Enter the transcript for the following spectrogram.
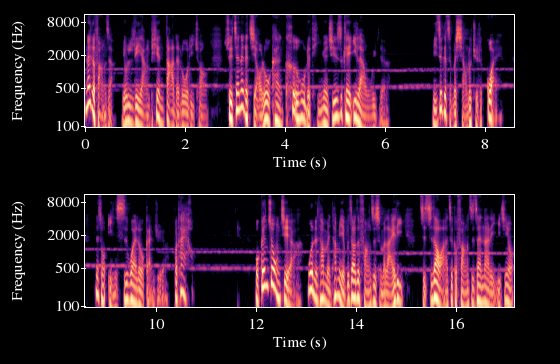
那个房子啊有两片大的落地窗，所以在那个角落看客户的庭院，其实是可以一览无遗的。你这个怎么想都觉得怪，那种隐私外露感觉不太好。我跟中介啊问了他们，他们也不知道这房子什么来历，只知道啊这个房子在那里已经有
